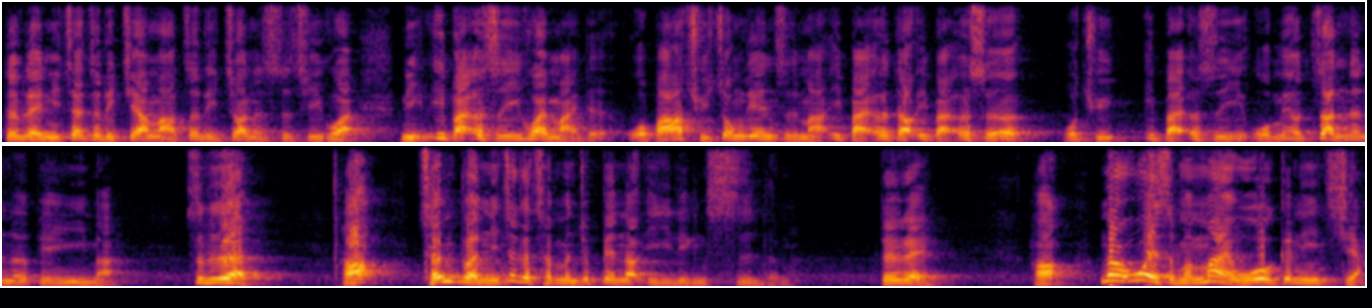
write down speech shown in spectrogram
对不对？你在这里加码，这里赚了十七块，你一百二十一块买的，我把它取中间值嘛，一百二到一百二十二，我取一百二十一，我没有占任何便宜嘛，是不是？好。成本，你这个成本就变到一零四的嘛，对不对？好，那为什么卖？我有跟你讲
